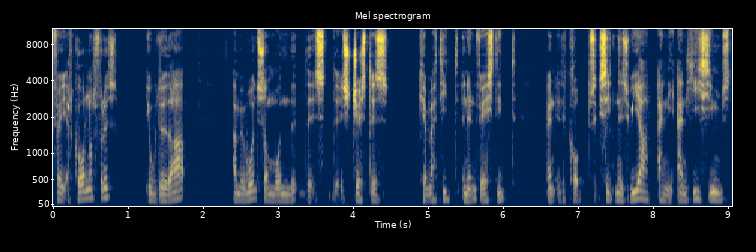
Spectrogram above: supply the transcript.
fight our corner for us. He'll do that, and we want someone that, that's that's just as committed and invested into the club succeeding as we are. And and he seems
